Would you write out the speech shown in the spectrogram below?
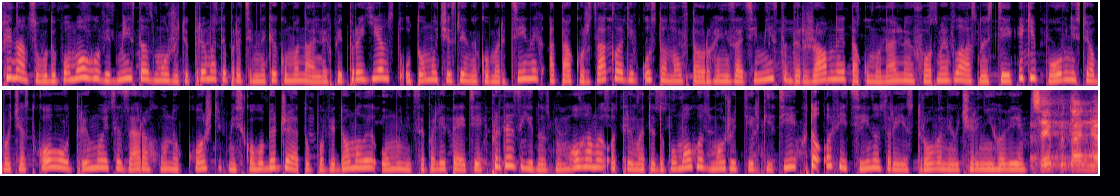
Фінансову допомогу від міста зможуть отримати працівники комунальних підприємств, у тому числі некомерційних, а також закладів, установ та організацій міста державної та комунальної форми власності, які повністю або частково утримуються за рахунок коштів міського бюджету. Повідомили у муніципалітеті. Проте, згідно з вимогами, отримати допомогу зможуть тільки ті, хто офіційно зареєстрований у Чернігові. Це питання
